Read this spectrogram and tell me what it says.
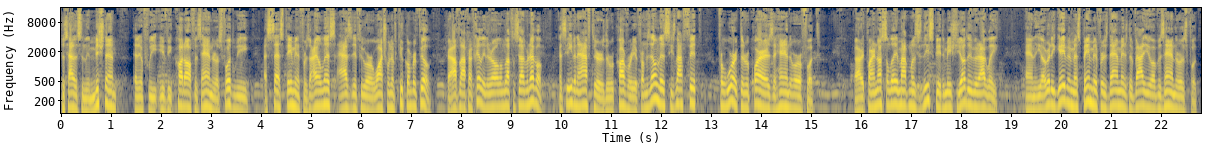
Just had this in the Mishnah that if we if we cut off his hand or his foot, we assess payment for his idleness as if he were a watchman of cucumber field. Because even after the recovery from his illness, he's not fit for work that requires a hand or a foot. And he already gave him as payment for his damage the value of his hand or his foot.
